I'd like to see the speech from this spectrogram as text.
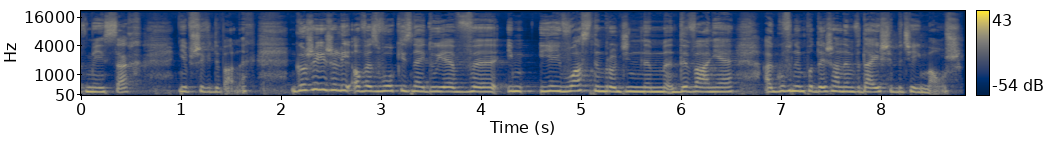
w miejscach nieprzewidywanych. Gorzej, jeżeli owe zwłoki znajduje w jej własnym rodzinnym dywanie, a głównym podejrzanym wydaje się być jej mąż.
